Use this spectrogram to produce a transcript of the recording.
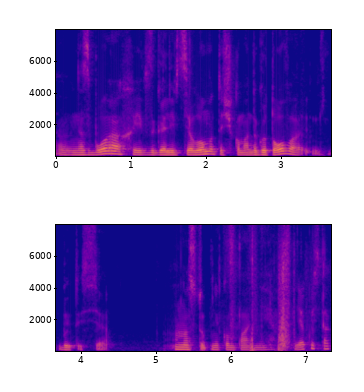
е, на зборах і взагалі в цілому, те, що команда готова битися у наступній компанії. Якось так.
